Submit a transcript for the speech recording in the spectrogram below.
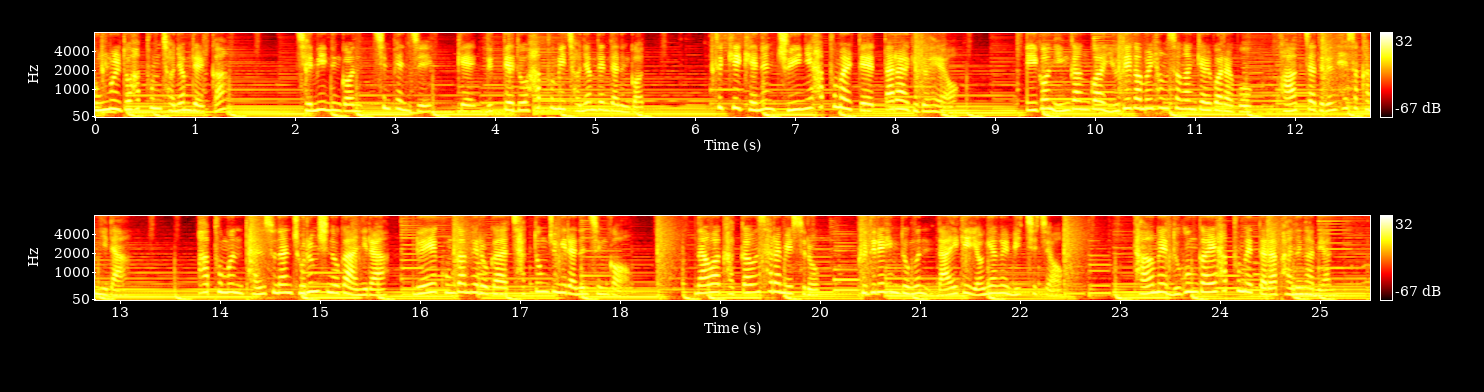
동물도 하품 전염될까? 재미있는 건 침팬지, 개, 늑대도 하품이 전염된다는 것. 특히 개는 주인이 하품할 때 따라하기도 해요. 이건 인간과 유대감을 형성한 결과라고 과학자들은 해석합니다. 하품은 단순한 졸음 신호가 아니라 뇌의 공감 회로가 작동 중이라는 증거. 나와 가까운 사람일수록 그들의 행동은 나에게 영향을 미치죠. 다음에 누군가의 하품에 따라 반응하면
